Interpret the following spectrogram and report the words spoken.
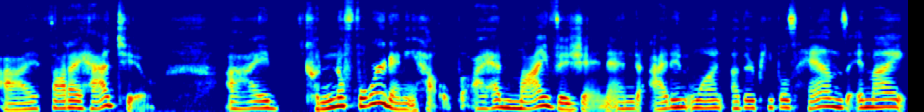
I thought I had to. I couldn't afford any help. I had my vision and I didn't want other people's hands in my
